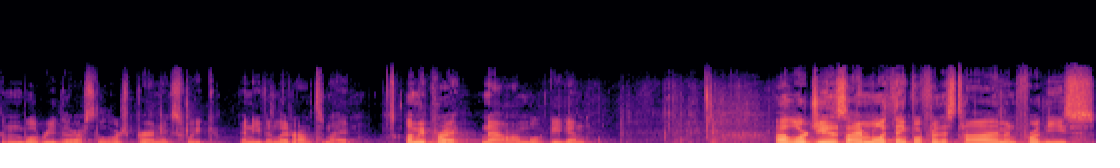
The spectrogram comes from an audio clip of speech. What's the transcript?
And we'll read the rest of the Lord's Prayer next week and even later on tonight. Let me pray now, and we'll begin. Uh, Lord Jesus, I am really thankful for this time and for these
